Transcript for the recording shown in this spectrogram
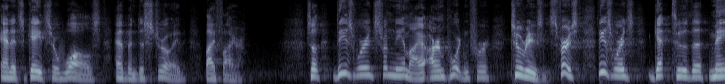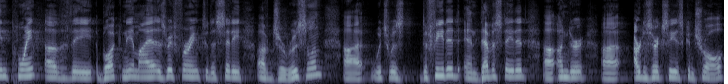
and its gates or walls have been destroyed by fire. So these words from Nehemiah are important for two reasons. First, these words get to the main point of the book. Nehemiah is referring to the city of Jerusalem, uh, which was defeated and devastated uh, under uh, Artaxerxes' control.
